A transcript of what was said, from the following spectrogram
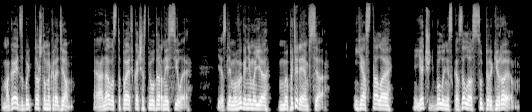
помогает сбыть то, что мы крадем. А она выступает в качестве ударной силы. Если мы выгоним ее, мы потеряем все. Я стала... Я чуть было не сказала супергероем.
